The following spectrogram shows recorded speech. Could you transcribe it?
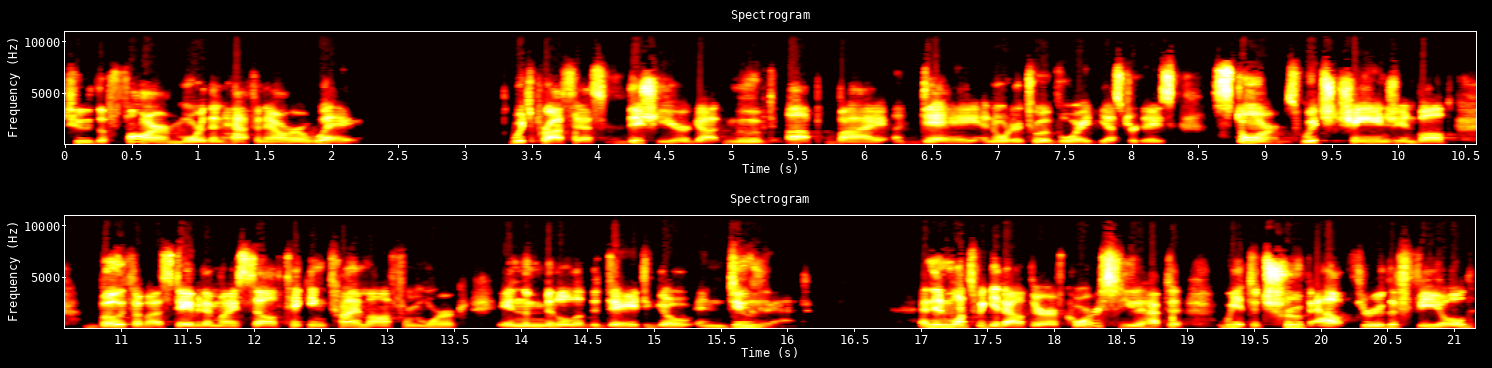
to the farm more than half an hour away which process this year got moved up by a day in order to avoid yesterday's storms, which change involved both of us, David and myself, taking time off from work in the middle of the day to go and do that. And then once we get out there, of course, you have to we have to troop out through the field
